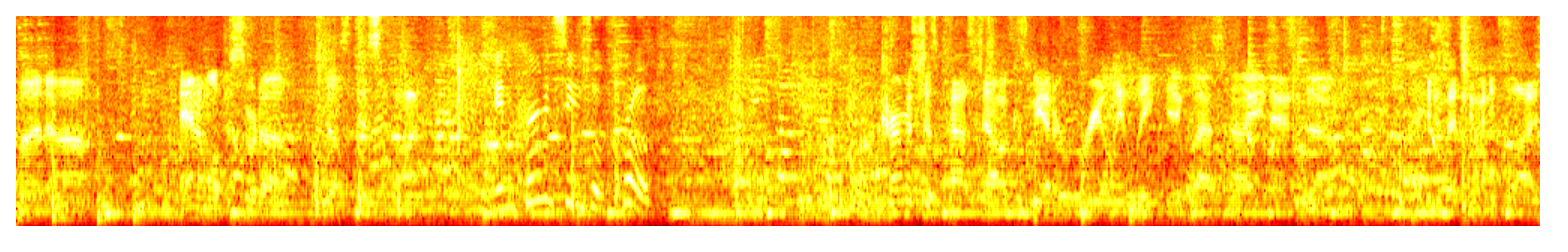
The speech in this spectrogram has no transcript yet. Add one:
but uh, Animal just sort of does this a lot. And Kermit seems to have croaked. Kermit's just passed out because we had a really late gig last night, and um, he just had too many flies.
